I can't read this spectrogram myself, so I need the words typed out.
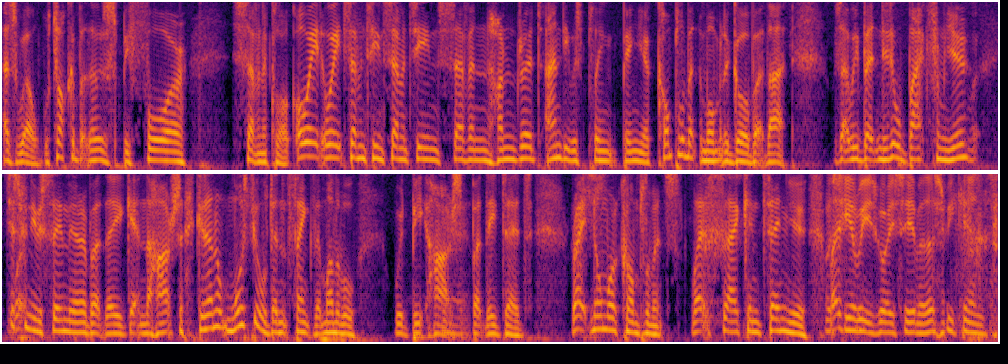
as well. We'll talk about those before seven o'clock. 0808 17 17 700. Andy was playing, paying you a compliment a moment ago about that. Was that a wee bit needle back from you? Just when he was saying there about the getting the Hearts. Because I know most people didn't think that Motherwell would beat Hearts, but they did. Right, no more compliments. Let's uh, continue. Let's, hear what he's got to say about this weekend.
